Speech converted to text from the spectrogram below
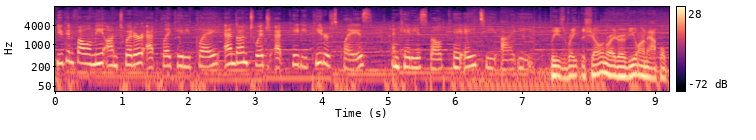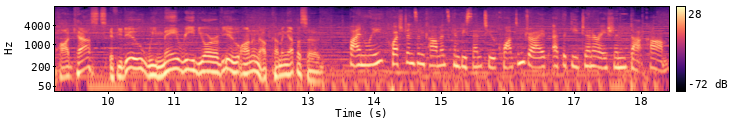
You can follow me on Twitter at PlayKatiePlay and on Twitch at Katie Peters Plays. And Katie is spelled K A T I E. Please rate the show and write a review on Apple Podcasts. If you do, we may read your review on an upcoming episode. Finally, questions and comments can be sent to quantumdrive at thegeekgeneration.com.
